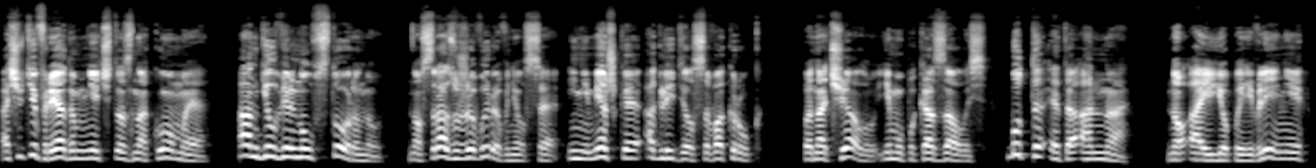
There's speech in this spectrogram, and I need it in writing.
ощутив рядом нечто знакомое, ангел вильнул в сторону, но сразу же выровнялся и, не мешкая, огляделся вокруг. Поначалу ему показалось, будто это она, но о ее появлении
